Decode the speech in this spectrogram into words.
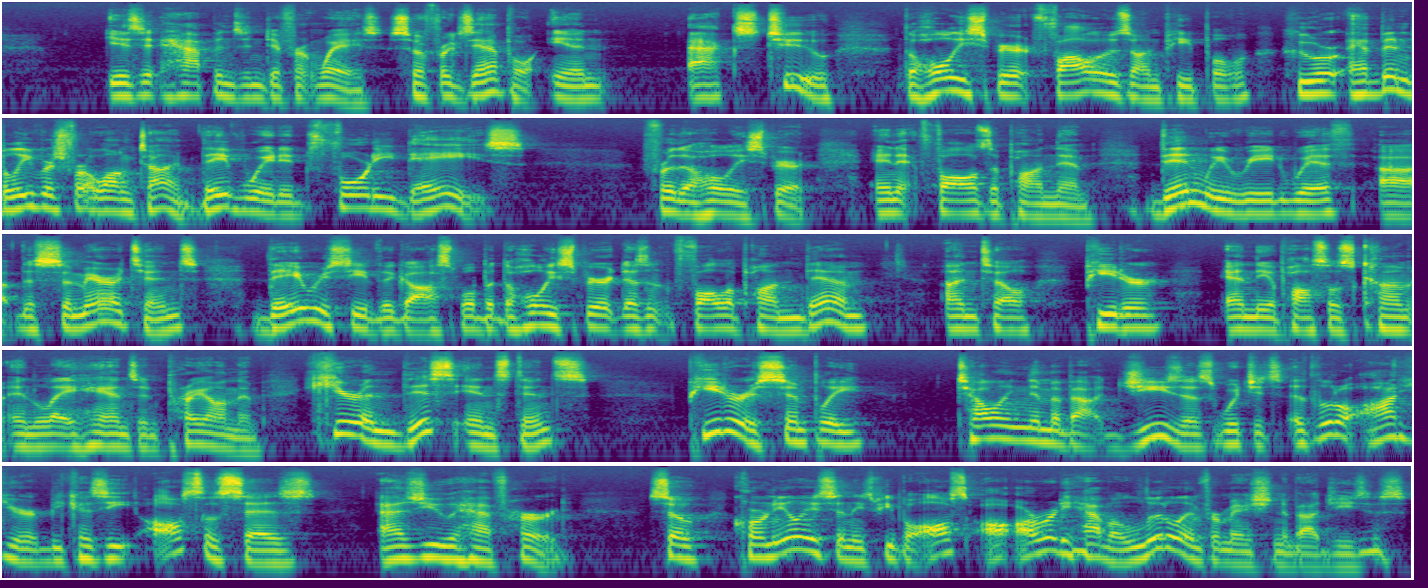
is it happens in different ways. So for example, in Acts 2, the Holy Spirit follows on people who have been believers for a long time. They've waited 40 days for the Holy Spirit, and it falls upon them. Then we read with uh, the Samaritans, they receive the gospel, but the Holy Spirit doesn't fall upon them until Peter and the apostles come and lay hands and pray on them. Here in this instance, Peter is simply telling them about Jesus, which is a little odd here because he also says, as you have heard. So Cornelius and these people also already have a little information about Jesus,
